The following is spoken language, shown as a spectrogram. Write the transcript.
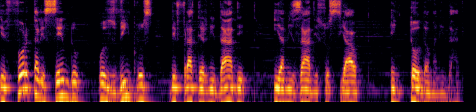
e fortalecendo os vínculos de fraternidade e amizade social em toda a humanidade.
